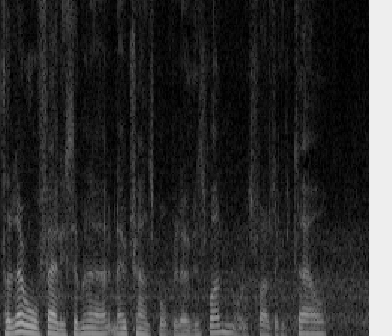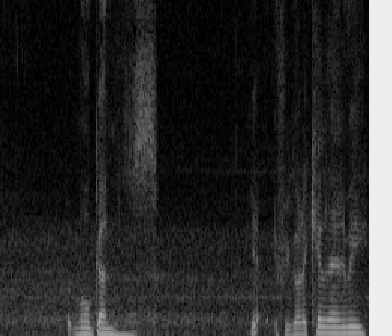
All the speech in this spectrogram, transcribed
so they're all fairly similar. No transport below this one, or as far as I can tell. But more guns. Yeah, if you've got to kill an enemy,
